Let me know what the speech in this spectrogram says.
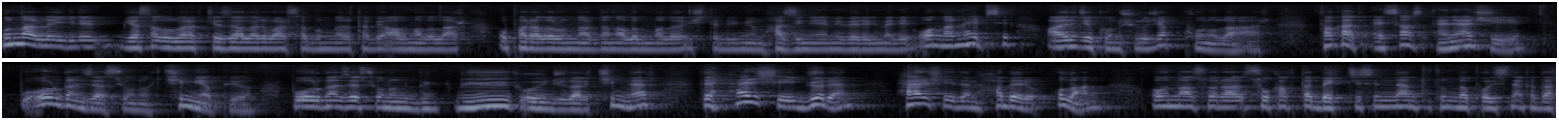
Bunlarla ilgili yasal olarak cezaları varsa bunları tabi almalılar. O paralar onlardan alınmalı. işte bilmiyorum hazineye mi verilmeli. Onların hepsi ayrıca konuşulacak konular. Fakat esas enerjiyi bu organizasyonu kim yapıyor? Bu organizasyonun büyük oyuncular kimler? Ve her şeyi gören, her şeyden haberi olan, ondan sonra sokakta bekçisinden tutun da polisine kadar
